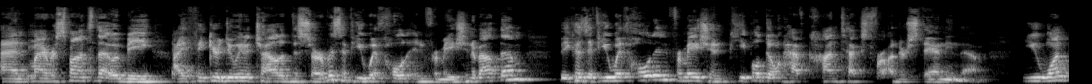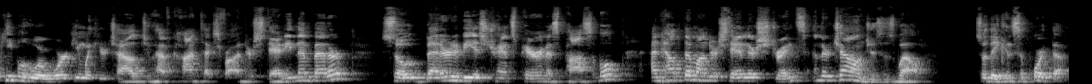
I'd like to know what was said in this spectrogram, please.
And my response to that would be I think you're doing a child a disservice if you withhold information about them because if you withhold information, people don't have context for understanding them. You want people who are working with your child to have context for understanding them better. So, better to be as transparent as possible and help them understand their strengths and their challenges as well so they can support them.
